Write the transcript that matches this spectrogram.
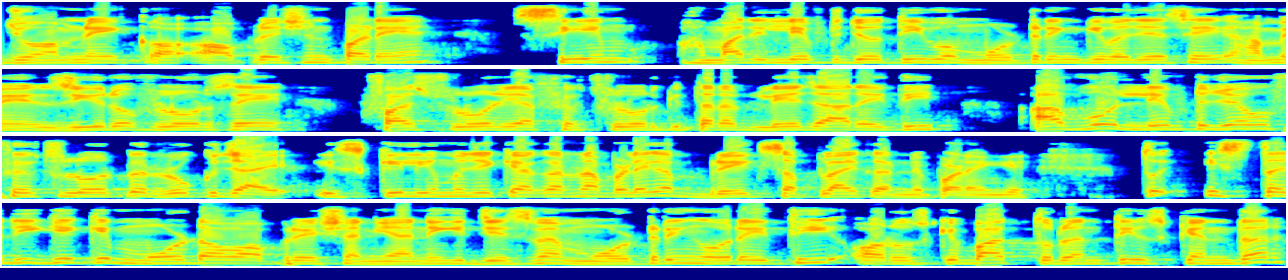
जो हमने एक ऑपरेशन पढ़े हैं सेम हमारी लिफ्ट जो थी, वो मोटरिंग की वजह से हमें ज़ीरो फ्लोर से फ़र्स्ट फ्लोर या फिफ्थ फ्लोर की तरफ़ ले जा रही थी। अब वो लिफ्ट जो है, वो फिफ्थ फ्लोर पर रुक जाए, इसके लिए मुझे क्या करना पड़ेगा? ब्रेक सप्लाई करने पड़ेंगे। तो इस तरीके के मोड ऑफ़ ऑपरेशन यानी कि जिसमें मोटरिंग हो रही थी और उसके बाद तुरंत ही उसके अंदर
